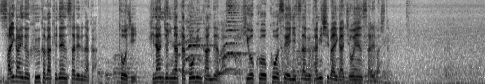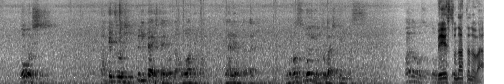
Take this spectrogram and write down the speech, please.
災害の風化が懸念される中当時避難所になった公民館では記憶を後世につなぐ紙芝居が上演されました。バケツをひっくり返したような大雨が屋根を叩きものすごい音がしています。ベースとなったのは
